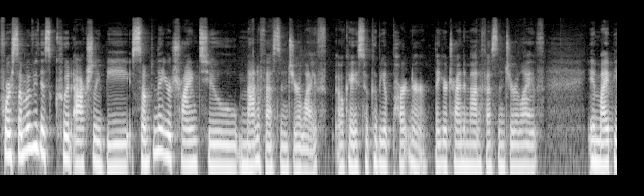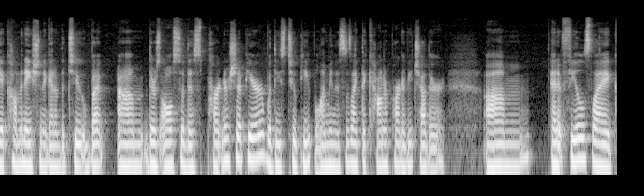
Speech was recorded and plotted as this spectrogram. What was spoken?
For some of you, this could actually be something that you're trying to manifest into your life. Okay, so it could be a partner that you're trying to manifest into your life it might be a combination again of the two, but um, there's also this partnership here with these two people. I mean, this is like the counterpart of each other. Um, and it feels like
